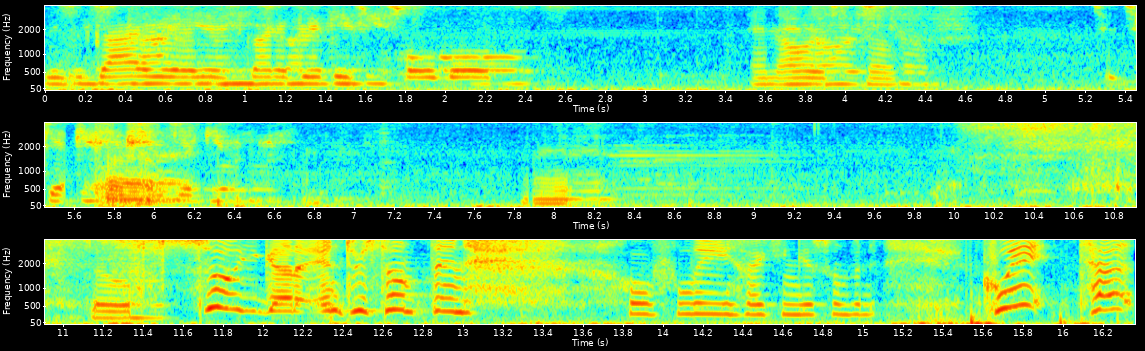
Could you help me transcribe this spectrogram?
This guy uh, is gonna give his cobalt and all his stuff to get into the giveaway. Uh, So, So you gotta enter something. Hopefully I can get something. Quit! Tell,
